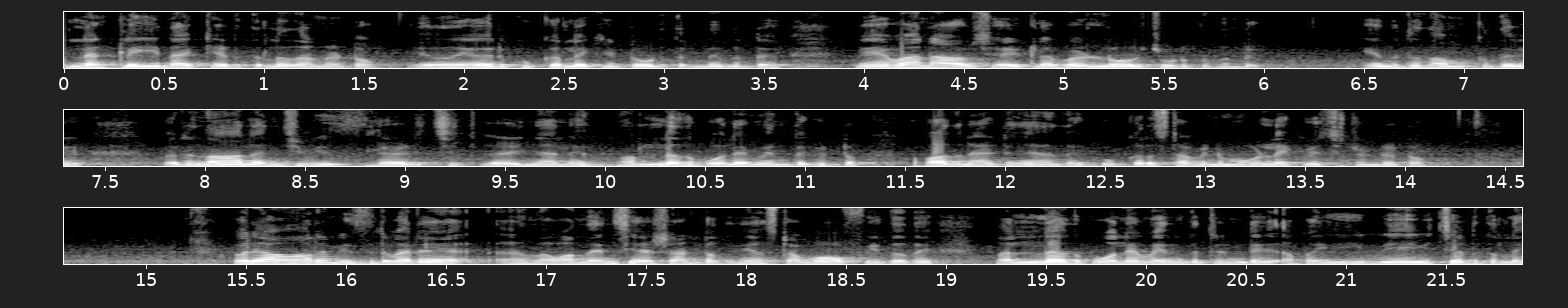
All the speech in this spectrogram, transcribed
എല്ലാം ക്ലീൻ ആക്കി എടുത്തുള്ളതാണ് കേട്ടോ. ഇത് ഞാൻ ഒരു കുക്കറിലേക്ക് ഇട്ട് കൊടുത്തിട്ടുണ്ട്. എന്നിട്ട് വേവാൻ ആവശ്യമായിട്ടുള്ള വെള്ളം ഒഴിച്ചു കൊടുക്കുന്നുണ്ട്. എന്നിട്ട് നമുക്കിത് ഒരു നാലഞ്ച് വിസിൽ അടിച്ച് കഴിഞ്ഞാൽ നല്ലതുപോലെ വെന്ത് കിട്ടും. അപ്പോൾ അതിനായിട്ട് ഞാനത് കുക്കർ സ്റ്റവിന്റെ മുകളിലേക്ക് വെച്ചിട്ടുണ്ട് കേട്ടോ. ഒരു ആറ് വിസിൽ വരെ വന്നതിന് ശേഷം കേട്ടോ ഞാൻ സ്റ്റവ് ഓഫ് ചെയ്തത്. നല്ലതുപോലെ വെന്തിട്ടുണ്ട്. അപ്പോൾ ഈ വേവിച്ചെടുത്തുള്ള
